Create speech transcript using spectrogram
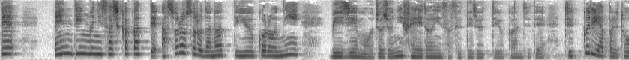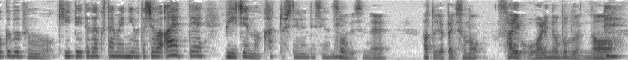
で、エンディングに差し掛かって、あ、そろそろだなっていう頃に、BGM を徐々にフェードインさせてるっていう感じで、じっくりやっぱりトーク部分を聞いていただくために、私はあえて BGM をカットしてるんですよね。そうですね。あとやっぱりその最後終わりの部分のええ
